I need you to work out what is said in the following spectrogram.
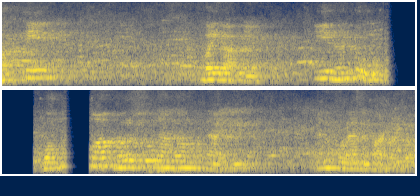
భక్తి వైరాగ్యం. ఈ రెండు బొమ్మ ఉన్నాయి అని పాటల్లో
